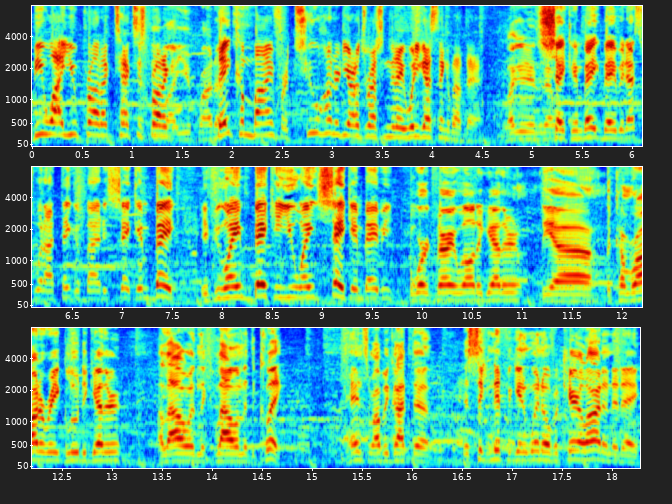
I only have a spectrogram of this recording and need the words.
BYU product, Texas product, BYU product. they combined for 200 yards rushing today. What do you guys think about that? Look at. Shake and bake, baby. That's what I think about it. Shake and bake. If you ain't baking, you ain't shaking, baby. worked very well together. The uh, the camaraderie glued together, allowing the, allowing it to click. Hence why we got the, the significant win over Carolina today.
